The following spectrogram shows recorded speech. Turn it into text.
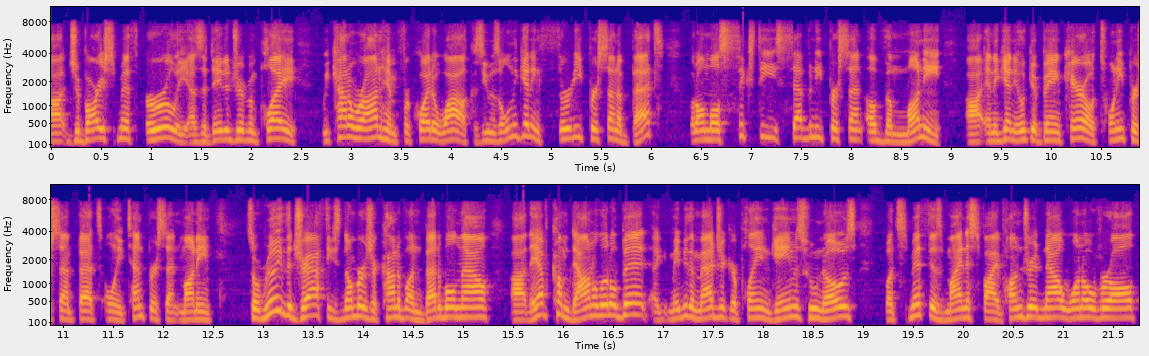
uh, Jabari Smith early as a data driven play. We kind of were on him for quite a while because he was only getting 30% of bets, but almost 60, 70% of the money. Uh, and again, you look at Banchero, 20% bets, only 10% money. So really, the draft, these numbers are kind of unbettable now. Uh, they have come down a little bit. maybe the Magic are playing games, who knows? But Smith is minus 500 now, one overall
